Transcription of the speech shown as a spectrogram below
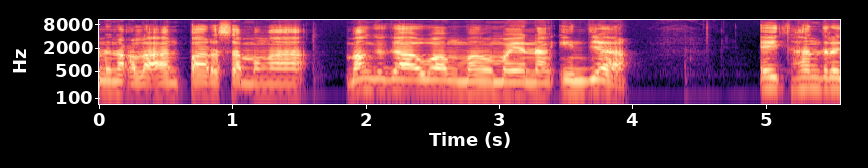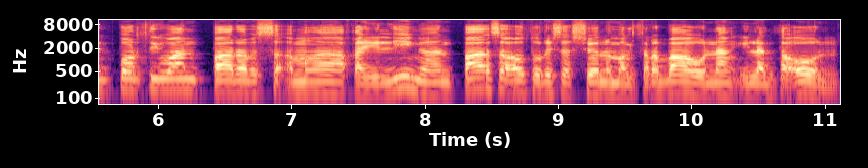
na nakalaan para sa mga manggagawang mamamayan ng India, 841 para sa mga kahilingan para sa autorisasyon na magtrabaho ng ilang taon,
